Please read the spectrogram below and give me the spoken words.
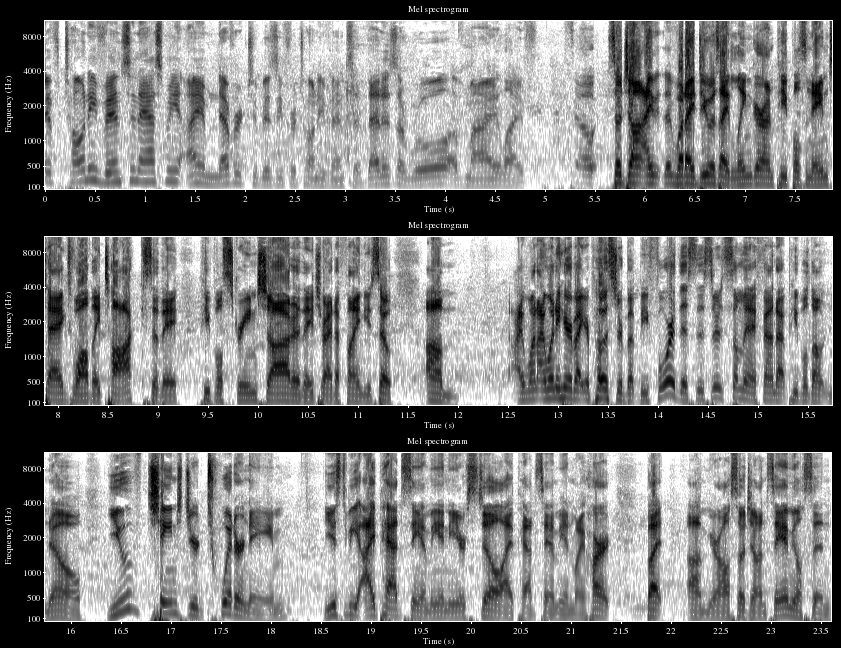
if Tony Vincent asks me, I am never too busy for Tony Vincent. That is a rule of my life. So, so John, I, what I do is I linger on people's name tags while they talk, so they people screenshot or they try to find you. So, um, I want I want to hear about your poster, but before this, this is something I found out people don't know. You've changed your Twitter name. You used to be iPad Sammy, and you're still iPad Sammy in my heart. But um, you're also John Samuelson.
